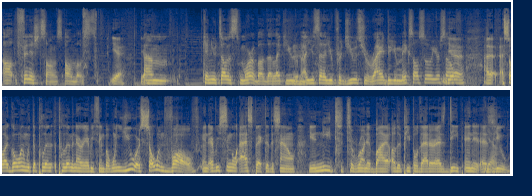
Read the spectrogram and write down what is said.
uh, finished songs almost. Yeah. yeah. Um, can you tell us more about that? Like you, Mhm. uh, you said that you produce, you write. Do you mix also yourself? Yeah, I, so I go in with the prelim- preliminary everything. But when you are so involved in every single aspect of the sound, you need to, to run it by other people that are as deep in it as Yeah. you.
